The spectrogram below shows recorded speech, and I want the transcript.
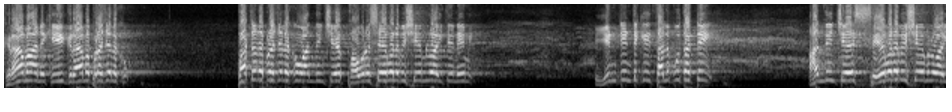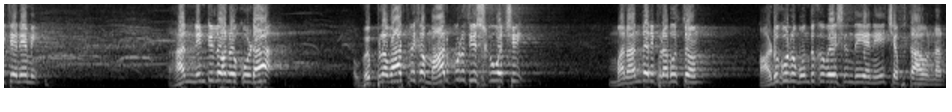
గ్రామానికి గ్రామ ప్రజలకు పట్టణ ప్రజలకు అందించే పౌర సేవల విషయంలో అయితేనేమి? ఇంటింటికి తలుపు తట్టి అందించే సేవల విషయంలో అయితేనేమి? అన్నింటిలోనూ కూడా విప్లవాత్మక మార్పులు తీసుకువచ్చి మనందరి ప్రభుత్వం అడుగులు ముందుకు వేసింది అని చెప్తా ఉన్నాను.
